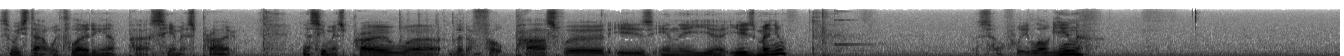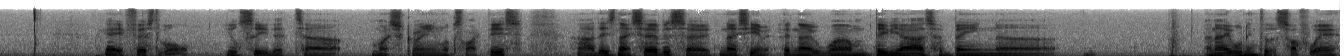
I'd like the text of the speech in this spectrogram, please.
So we start with loading up uh, CMS Pro. Now CMS Pro, uh, the default password is in the uh, use manual. So if we log in, okay, first of all, you'll see that uh, my screen looks like this. Uh, there's no servers, so no CM, uh, no um, DVRs have been uh, enabled into the software.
